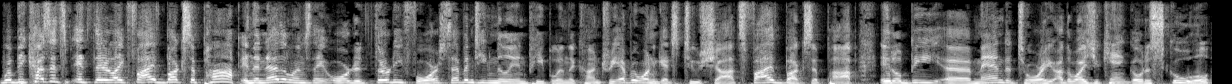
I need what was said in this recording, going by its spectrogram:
Well, because it's it's they're like five bucks a pop. In the Netherlands, they ordered 34, 17 million people in the country. Everyone gets two shots, five bucks a pop. It'll be uh, mandatory. Otherwise, you can't go to school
